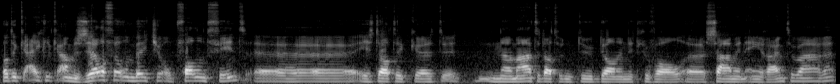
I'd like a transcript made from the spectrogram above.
Wat ik eigenlijk aan mezelf wel een beetje opvallend vind, eh, is dat ik, naarmate dat we natuurlijk dan in dit geval samen in één ruimte waren,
